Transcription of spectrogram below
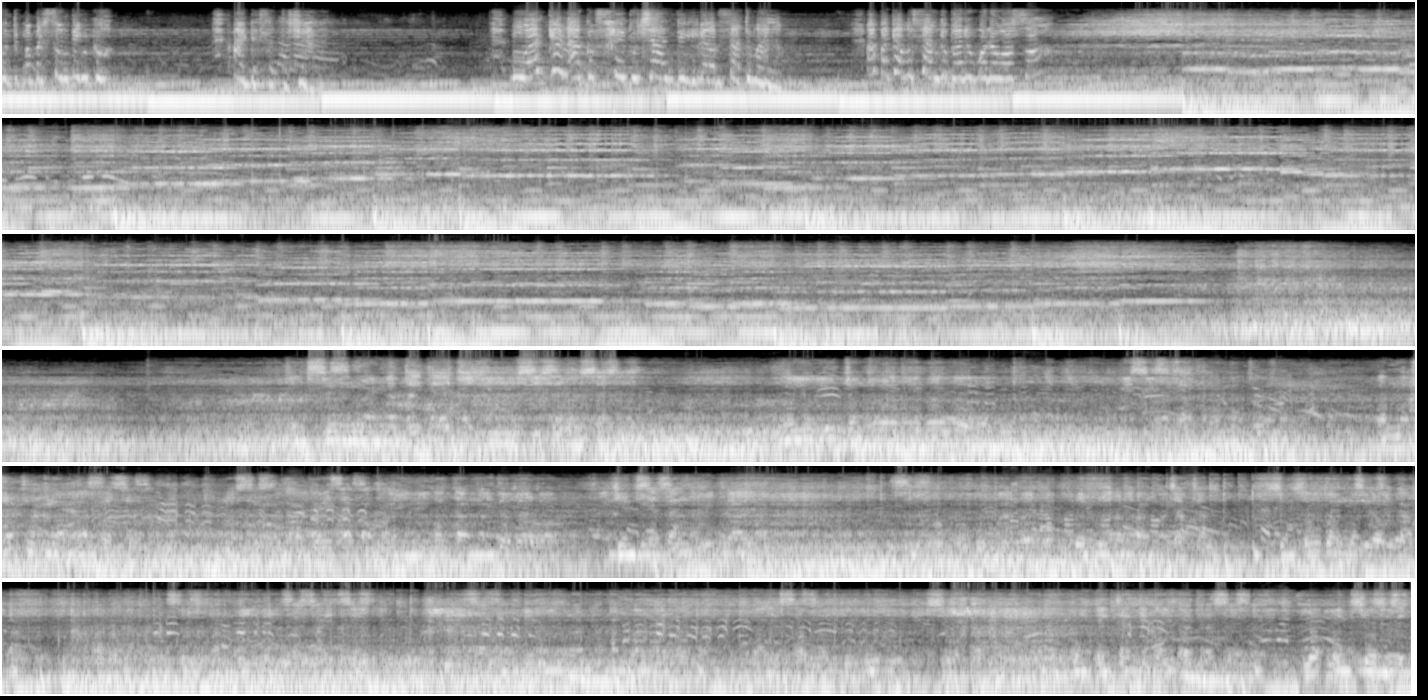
untuk mempersuntingku Ada satu syarat. Buatkan aku seribu candi dalam satu malam. Apa kamu sanggup Bandung Bondowoso? Seseorang. Intangible technical addresses your own students in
